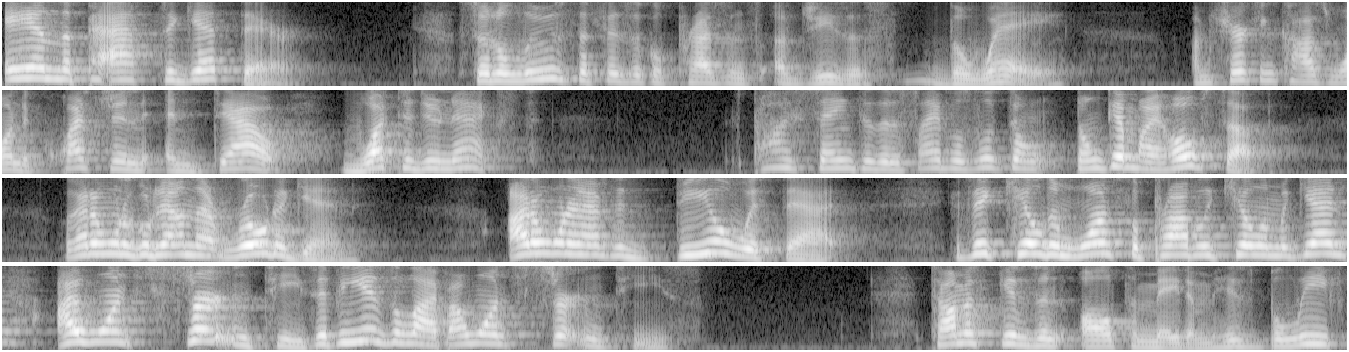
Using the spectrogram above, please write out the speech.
and the path to get there. So to lose the physical presence of Jesus, the way, I'm sure can cause one to question and doubt what to do next. He's probably saying to the disciples, look, don't, don't get my hopes up. Like, I don't want to go down that road again. I don't want to have to deal with that. If they killed him once, they'll probably kill him again. I want certainties. If he is alive, I want certainties. Thomas gives an ultimatum. His belief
